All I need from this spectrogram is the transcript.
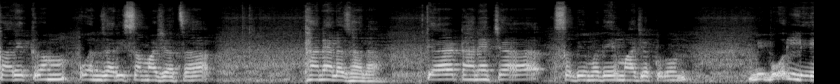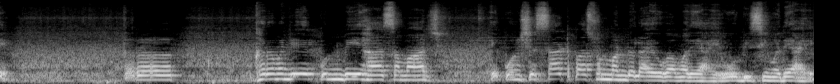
कार्यक्रम वंजारी समाजाचा ठाण्याला झाला. त्या ठाण्याच्या सभेमध्ये माझ्याकडून मी बोलले. तर खरं म्हणजे कुणबी हा समाज एकोणीसशे साठपासून मंडल आयोगामध्ये आहे ओ बी सीमध्ये आहे.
